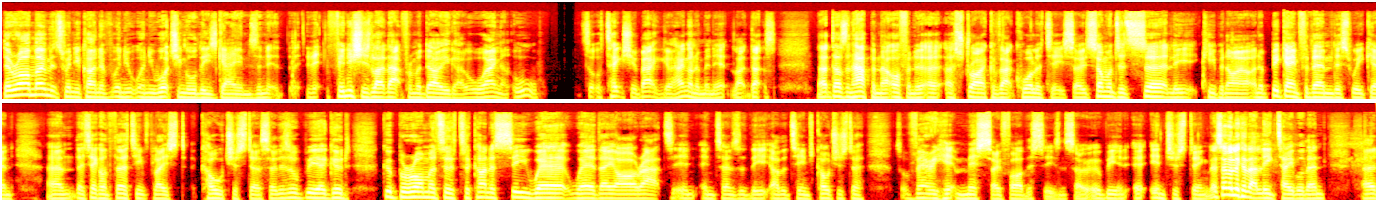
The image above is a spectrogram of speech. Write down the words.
there are moments when you kind of when you when you're watching all these games and it, it finishes like that from Odoh, you go, oh, hang on, oh, sort of takes you back. You go, hang on a minute, like that's that doesn't happen that often. A, a, strike of that quality, so someone to certainly keep an eye out. And a big game for them this weekend. Um, they take on 13th placed Colchester, so this will be a good good barometer to kind of see where where they are at in in terms of the other teams. Colchester sort of very hit and miss so far this season, so it'll be interesting. Let's have a look at that league table then, uh,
